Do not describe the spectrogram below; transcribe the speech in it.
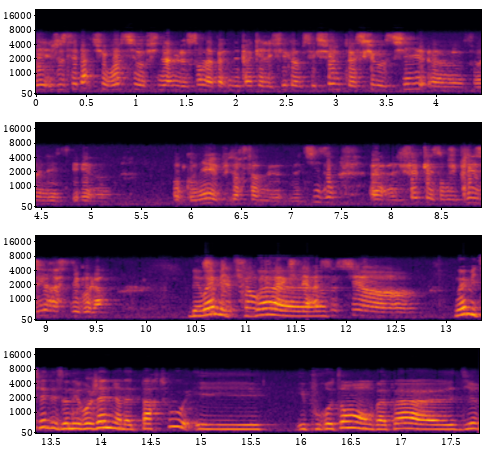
Mais je sais pas, tu vois, si au final le sang n'est pas qualifié comme sexuel parce que aussi, euh, enfin, euh, reconnue et plusieurs femmes le, le disent, euh, du fait qu'elles ont du plaisir à ce niveau-là. Ben ouais, mais tu ça, vois. à Ouais, mais tu sais, des zones érogènes, il y en a de partout. Et, et pour autant, on va pas dire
